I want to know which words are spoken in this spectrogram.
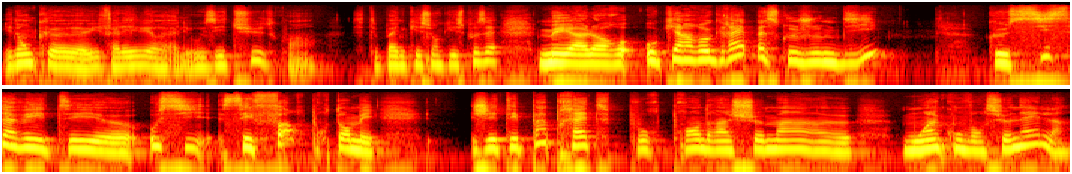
Et donc, il fallait aller aux études, quoi. C'était pas une question qui se posait. Mais alors, aucun regret parce que je me dis que si ça avait été euh, aussi. C'est fort pourtant, mais j'étais pas prête pour prendre un chemin euh, moins conventionnel.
